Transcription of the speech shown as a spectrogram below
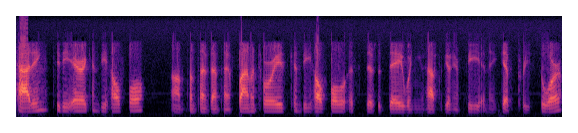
padding to the area can be helpful. Um, sometimes anti-inflammatories can be helpful if there's a day when you have to be on your feet and they get pretty sore.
